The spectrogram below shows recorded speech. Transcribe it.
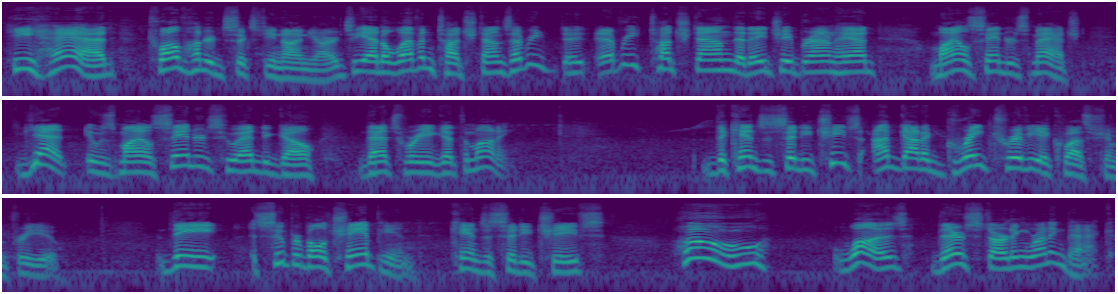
He had 1,269 yards. He had 11 touchdowns. Every, every touchdown that A.J. Brown had, Miles Sanders matched. Yet, it was Miles Sanders who had to go. That's where you get the money. The Kansas City Chiefs, I've got a great trivia question for you. The Super Bowl champion, Kansas City Chiefs, who was their starting running back?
